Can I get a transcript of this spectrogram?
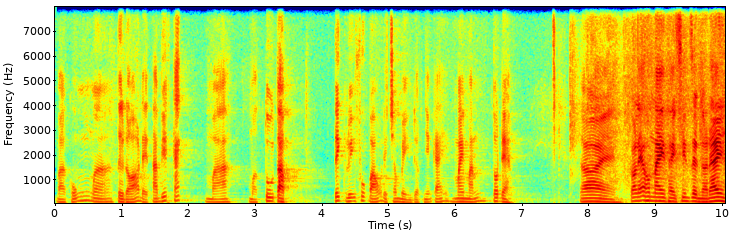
và cũng ờ, từ đó để ta biết cách mà mà tu tập tích lũy phúc báu để cho mình được những cái may mắn tốt đẹp. Rồi có lẽ hôm nay thầy xin dừng ở đây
